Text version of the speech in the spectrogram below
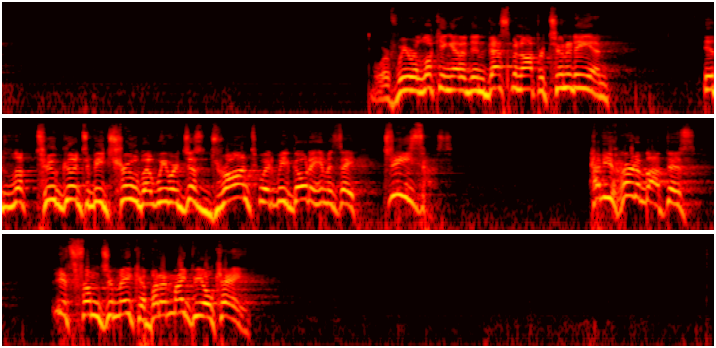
Or if we were looking at an investment opportunity and it looked too good to be true, but we were just drawn to it, we'd go to him and say, Jesus, have you heard about this? It's from Jamaica, but it might be okay.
